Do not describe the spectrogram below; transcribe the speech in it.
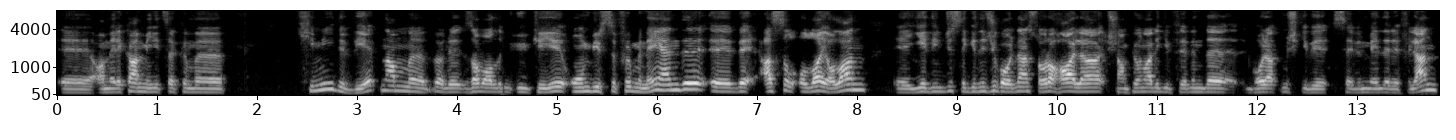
e, Amerikan milli takımı kimiydi? Vietnam mı? Böyle zavallı bir ülkeyi 11-0 mı ne yendi? E, ve asıl olay olan e, 7. 8. golden sonra hala Şampiyonlar Ligi finalinde gol atmış gibi sevinmeleri falan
